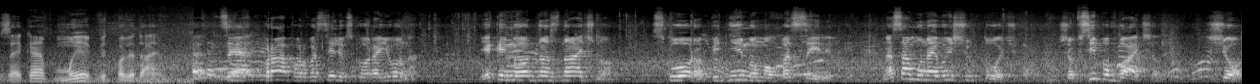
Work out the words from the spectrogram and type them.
за яке ми відповідаємо. Це прапор Васильівського району, який ми однозначно скоро піднімемо в Васильівки на саму найвищу точку, щоб всі побачили, що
